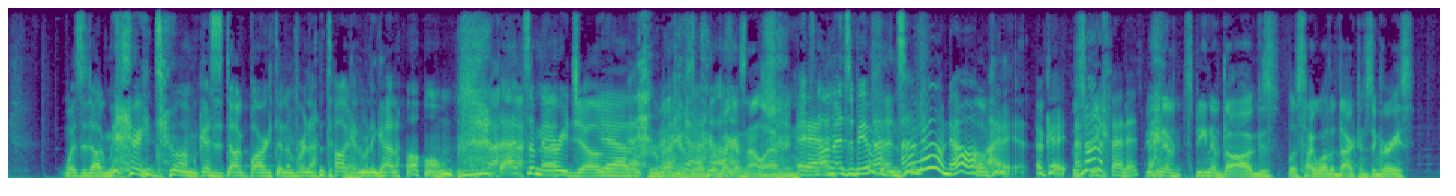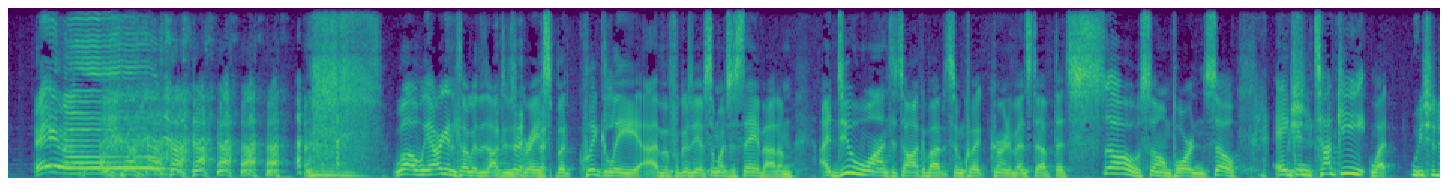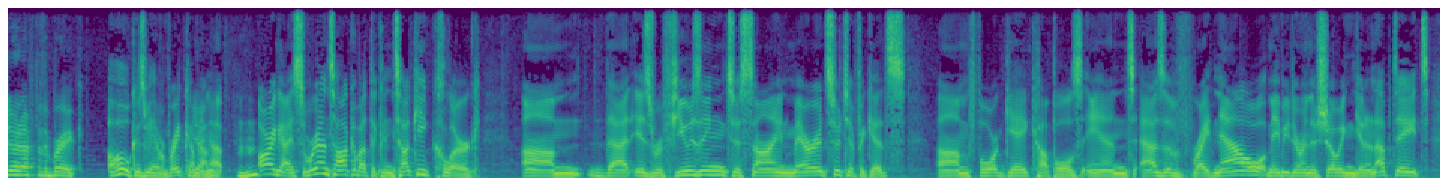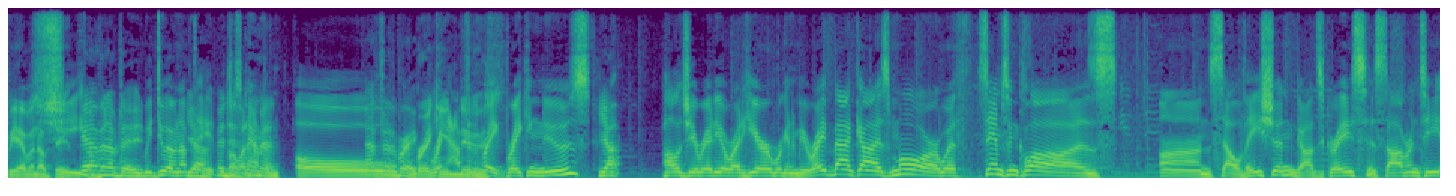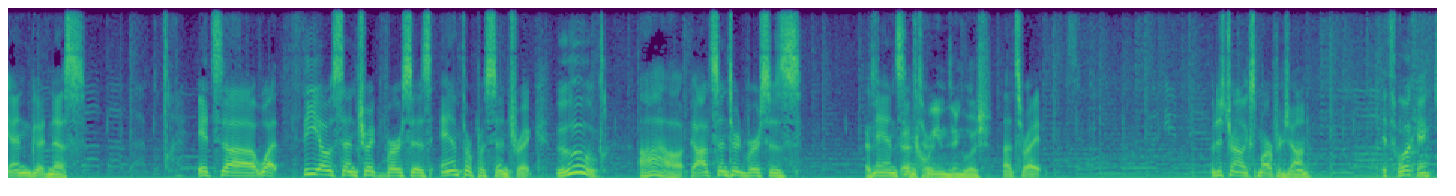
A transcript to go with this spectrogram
was the dog married to him because the dog barked at him for not talking when he got home? That's a married joke. yeah, that's Rebecca's, Rebecca's not laughing. It's not meant to be offensive. No, no. Okay. Okay. I'm, I'm not offended. Speaking of speaking of dogs, let's talk about the doctrines of grace. Hey, Well, we are going to talk about the Doctors Grace, but quickly, uh, because we have so much to say about them, I do want to talk about some quick current event stuff that's so, so important. So, a should- Kentucky, what? we should do it after the break. Oh, because we have a break coming Yeah. up. All right, guys. So we're going to talk about the Kentucky clerk um, that is refusing to sign marriage certificates um, for gay couples. And as of right now, maybe during the show we can get an update. We have an update. She- We have an update. We do have an Yeah, update. it about just what came happened. in. Oh, After the break. Breaking After the news. break, breaking news. Yeah. Apologia Radio right here. We're going to be right back, guys. More with Samson Claus on salvation, God's grace, His sovereignty, and goodness. It's uh, what theocentric versus anthropocentric. Ooh. Ah, God centered versus That's, man that's centered. Queen's English. That's right. I'm just trying to look smart for John. It's working.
